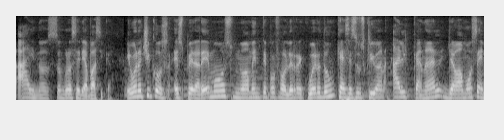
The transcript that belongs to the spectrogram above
Ay, no, son groserías básicas. Y bueno chicos, esperaremos. Nuevamente por favor les recuerdo que se suscriban al canal. Ya vamos en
